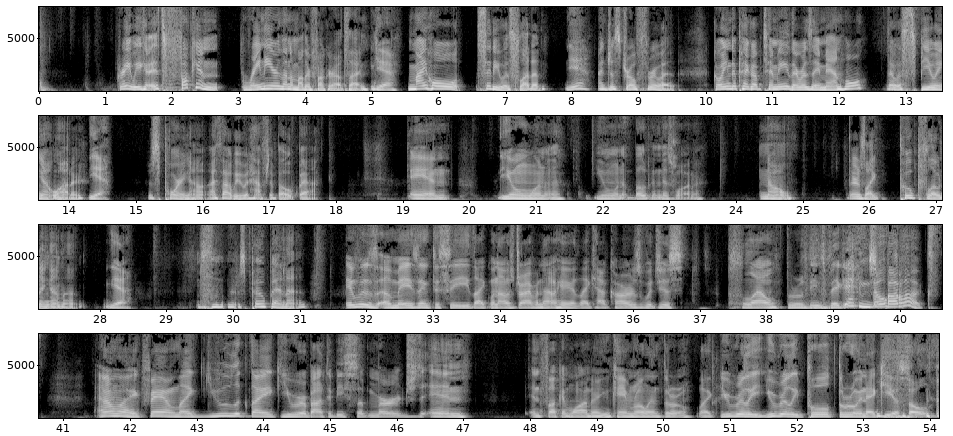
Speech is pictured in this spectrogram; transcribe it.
great weekend. It's fucking rainier than a motherfucker outside. Yeah, My whole city was flooded. yeah. I just drove through it. Going to pick up Timmy, there was a manhole that was spewing out water, Yeah. just pouring out. I thought we would have to boat back. And you don't wanna you don't wanna boat in this water. No, there's like poop floating in it. Yeah. There's poop in it. It was amazing to see like when I was driving out here, like how cars would just plow through these big ass No fucks. And I'm like, fam, like you look like you were about to be submerged in in fucking water and you came rolling through. Like you really you really pulled through in that Kia Soul.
